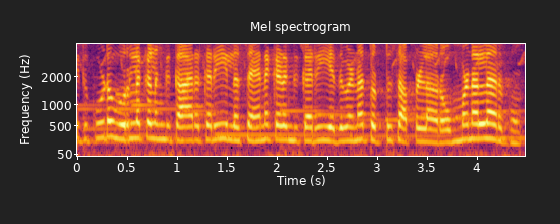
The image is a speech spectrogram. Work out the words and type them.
இது கூட உருளைக்கிழங்கு காரக்கறி இல்லை சேனக்கிழங்கு கறி எது வேணால் தொட்டு சாப்பிட்லாம். ரொம்ப நல்லா இருக்கும்.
